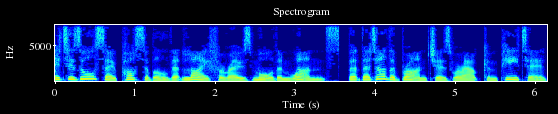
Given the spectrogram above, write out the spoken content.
It is also possible that life arose more than once, but that other branches were outcompeted,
